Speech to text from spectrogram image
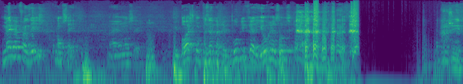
Como é que vai fazer isso? Não sei. Né, Eu não sei. Me bote como presidente da República e eu resolvo esse problema. Dinheiro.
